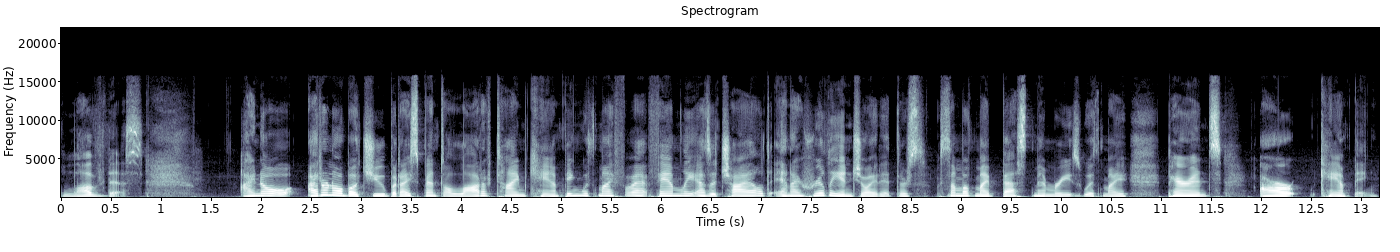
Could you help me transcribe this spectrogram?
love this. I know, I don't know about you, but I spent a lot of time camping with my family as a child and I really enjoyed it. There's some of my best memories with my parents are camping.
